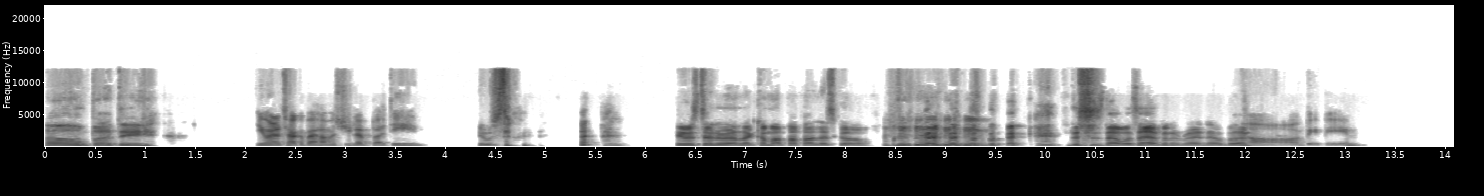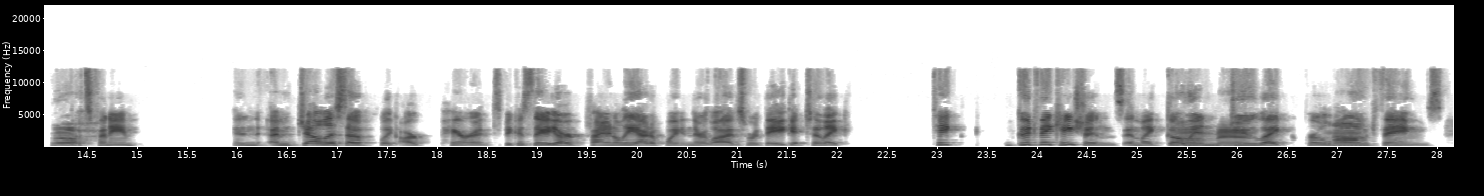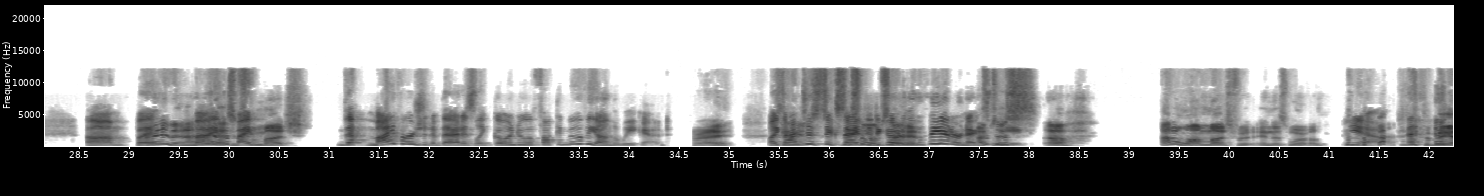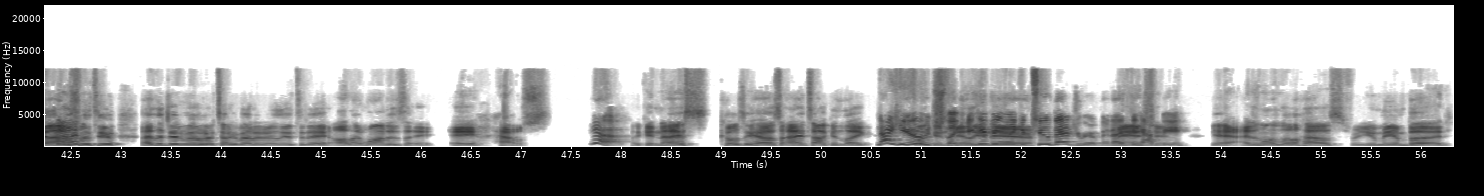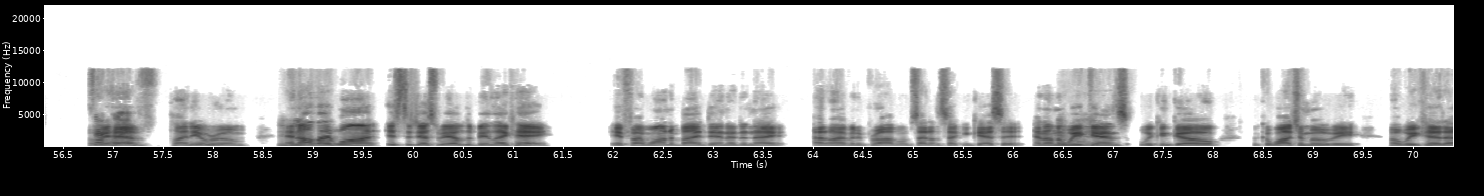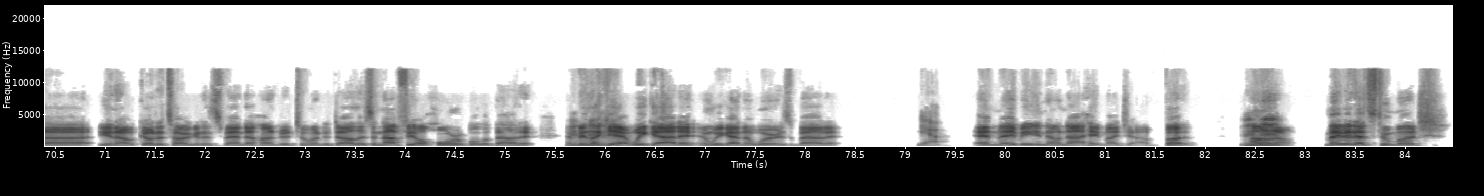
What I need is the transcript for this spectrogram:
Oh, buddy. You want to talk about how much you love Buddy? It was he was turning around like, come on, Papa, let's go. Like, this is not what's happening right now, bud. Oh, baby. Ah, That's funny. And I'm jealous of like our parents because they are finally at a point in their lives where they get to like take good vacations and like go Oh, and man. do like prolonged things. Um, but didn't- I my my much, that my version of that is like going to a fucking movie on the weekend. right? Like See, I'm just excited to I'm go to the theater next I'm week. just, oh, I don't want much for in this world. Yeah. to be honest with you, I legitimately we were talking about it earlier today. All I want is a a house, yeah. like a nice cozy house. I ain't talking like Not huge. Like it could be like a two bedroom and I'd be happy. yeah, I just want a little house for you, me, and Bud. Where we have plenty of room, Mhm. and all I want is to just be able to be like, hey, if I want to buy dinner tonight, I don't have any problems. I don't second guess it. And on the Mhm. weekends, we can go, we could watch a movie, or we could, uh, you know, go to Target and spend a hundred, two hundred dollars, and not feel horrible about it, and be like, Mhm. yeah, we got it, and we got no worries about it, yeah. and maybe you know, not hate my job, but I Mhm. don't know, maybe that's too much.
